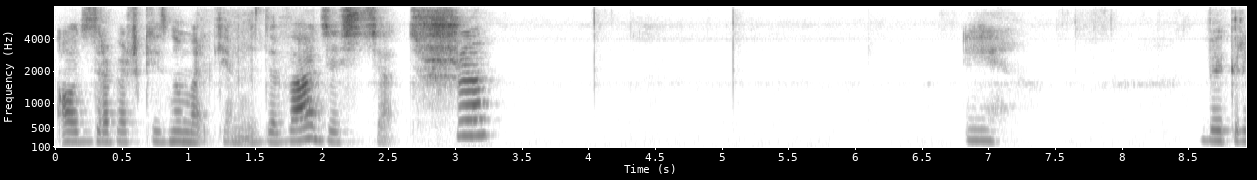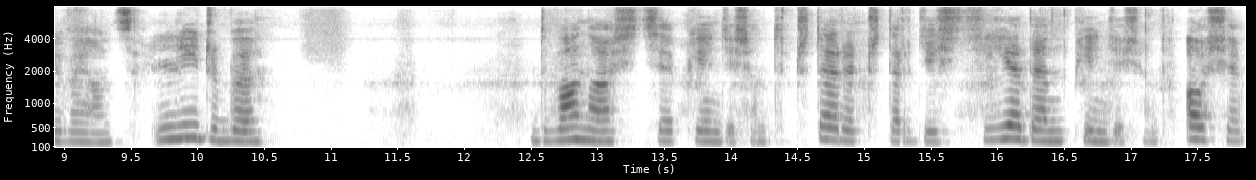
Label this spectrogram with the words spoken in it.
od zdrapeczki z numerkiem 23 i wygrywające liczby 12, 54, 41, 58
